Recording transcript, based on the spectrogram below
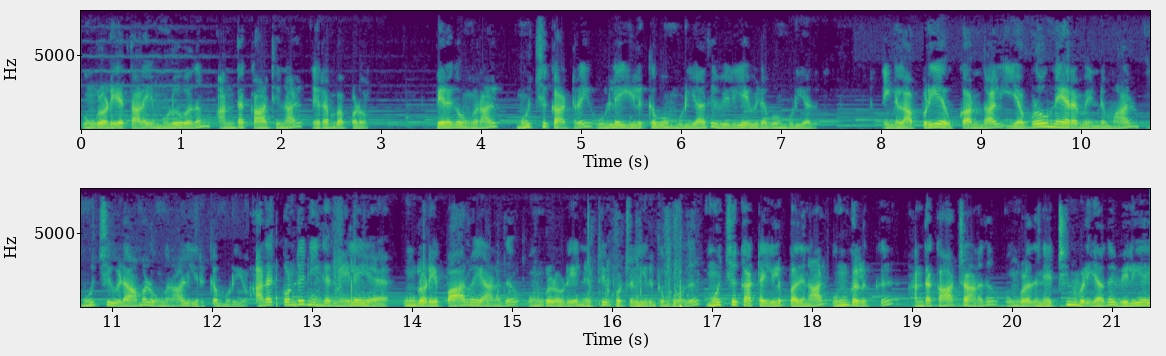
உங்களுடைய தலை முழுவதும் அந்த காற்றினால் நிரம்பப்படும். பிறகு உங்களால் மூச்சு காற்றை உள்ளே இழுக்கவும் முடியாது வெளியே விடவும் முடியாது. நீங்கள் அப்படியே உட்கார்ந்தால் எவ்வளவு நேரம் வேண்டுமானால் மூச்சு விடாமல் உங்களால் இருக்க முடியும். அதை கொண்டு நீங்கள் மேலே உங்களுடைய பார்வையானது உங்களுடைய நெற்றி பொற்றில் இருக்கும்போது மூச்சு காற்றை இழுப்பதனால் உங்களுக்கு அந்த காற்றானது உங்களது நெற்றின் வழியாக வெளியே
